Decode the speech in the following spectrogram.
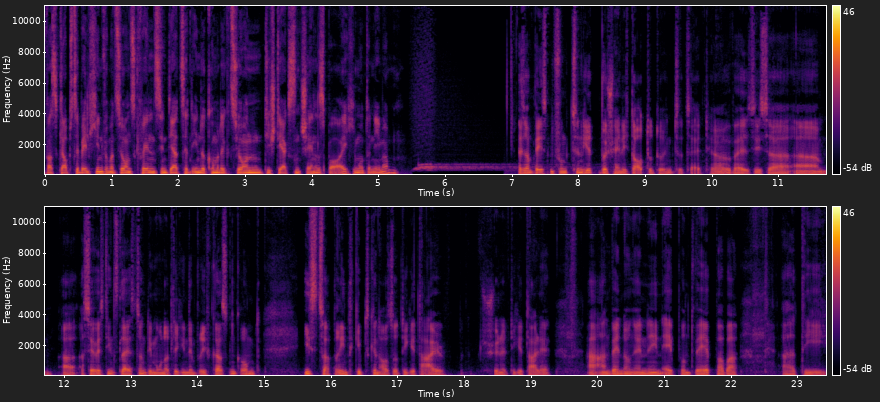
was glaubst du, welche Informationsquellen sind derzeit in der Kommunikation die stärksten Channels bei euch im Unternehmen? Also am besten funktioniert wahrscheinlich der Autotouring zurzeit, ja, weil es ist eine, eine Servicedienstleistung, die monatlich in den Briefkasten kommt. Ist zwar Print, gibt's genauso digital, schöne digitale äh, Anwendungen in App und Web, aber äh, die,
